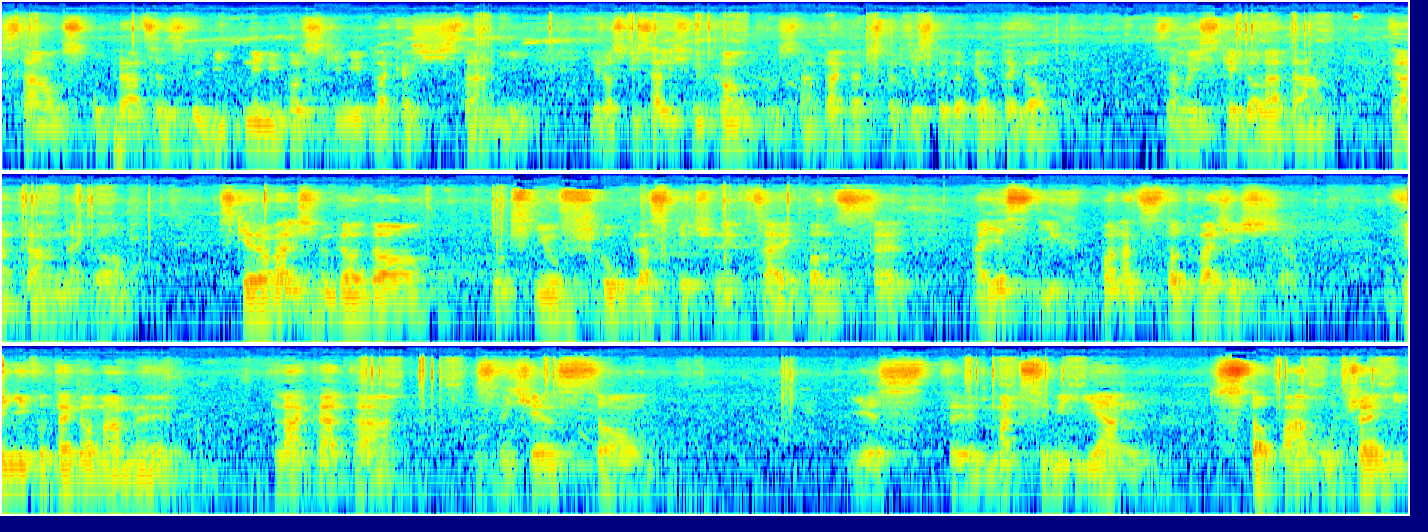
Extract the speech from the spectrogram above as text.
stałą współpracę z wybitnymi polskimi plakacistami i rozpisaliśmy konkurs na plakat 45. Zamojskiego Lata Teatralnego. Skierowaliśmy go do uczniów szkół plastycznych w całej Polsce, a jest ich ponad 120. W wyniku tego mamy plakat, a zwycięzcą jest y, Maksymilian Stopa, uczeń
